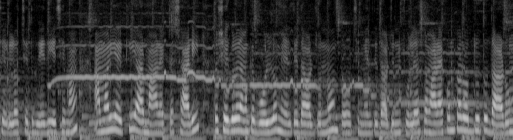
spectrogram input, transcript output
সেগুলো হচ্ছে ধুয়ে দিয়েছে মা। আমারই আর কি, আর মার একটা শাড়ি। তো সেগুলোই আমাকে বলল মেলতে দেওয়ার জন্য। তো হচ্ছে মেলতে দেওয়ার জন্য চলে আসলাম। আর এখনকার রৌদ্র তো দারুণ।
